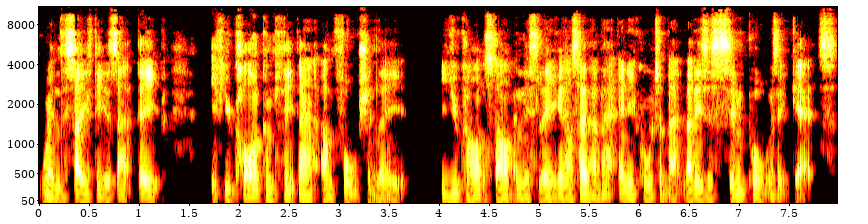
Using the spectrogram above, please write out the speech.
when the safety is that deep. If you can't complete that, unfortunately, you can't start in this league. And I'll say that about any quarterback. That is as simple as it gets.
